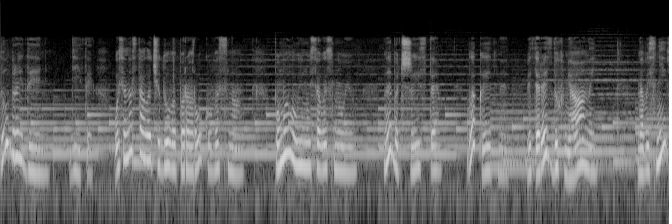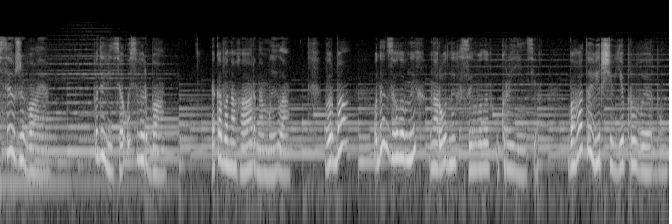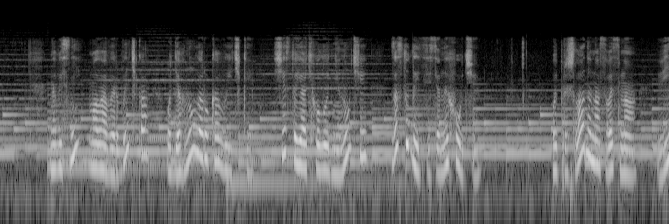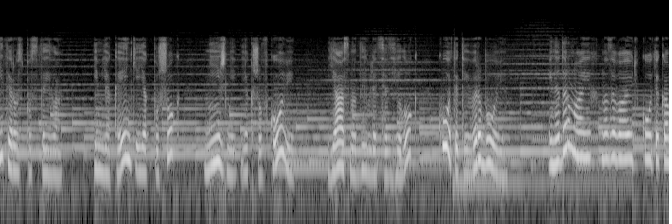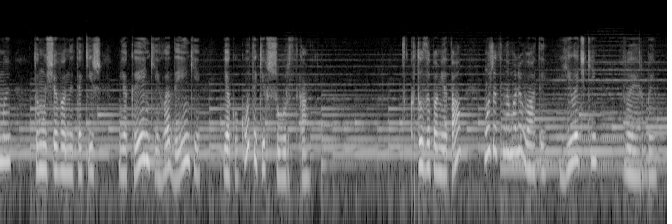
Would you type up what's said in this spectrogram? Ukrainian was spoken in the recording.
Добрий день, діти. Ось і настала чудова пора року весна. Помилуємося весною. Небо чисте, блакитне, вітерець духмяний. Навесні все оживає. Подивіться, ось верба, яка вона гарна, мила. Верба один з головних народних символів українців. Багато віршів є про вербу. Навесні мала вербичка одягнула рукавички. Ще стоять холодні ночі, застудитися не хоче. Ой прийшла до нас весна, віти розпустила, і м'якенькі, як пушок, ніжні, як шовкові, ясно дивляться з гілок котики вербові. І не дарма їх називають котиками, тому що вони такі ж м'якенькі, гладенькі, як у котиків шурстка. Хто запам'ятав, можете намалювати гілочки верби.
